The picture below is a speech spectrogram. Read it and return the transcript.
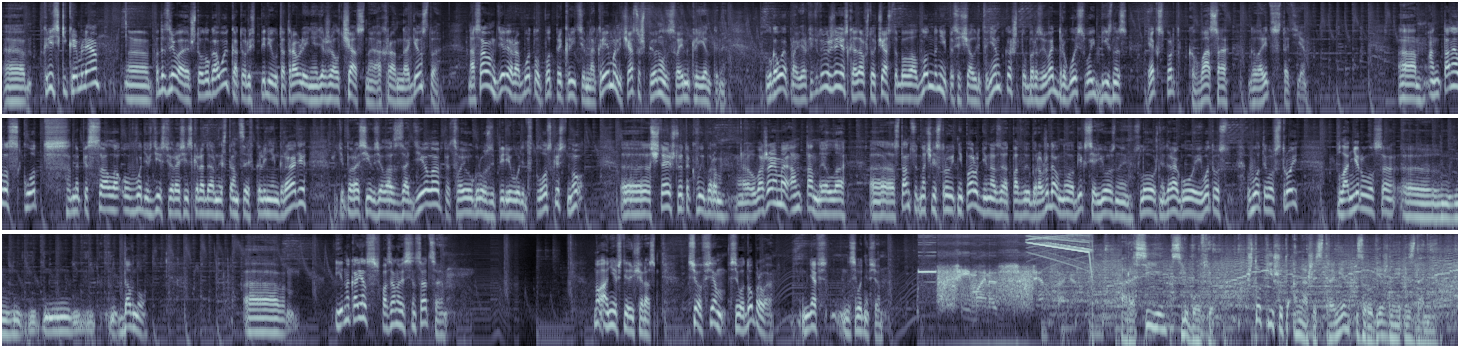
Э, критики Кремля э, подозревают, что Луговой, который в период отравления держал частное охранное агентство, на самом деле работал под прикрытием на Кремль и часто шпионил за своими клиентами. Луговой опроверг эти утверждения, сказав, что часто бывал в Лондоне и посещал Литвиненко, чтобы развивать другой свой бизнес – экспорт кваса, говорится в статье. А, Антонелла Скотт написала о вводе в действие российской радарной станции в Калининграде, что типа Россия взялась за дело, свои угрозы переводит в плоскость, но э, считает, что это к выборам. Э, уважаемая Антонелла, э, станцию начали строить не пару дней назад под выборы, а уже давно. Объект серьезный, сложный, дорогой. И вот его, вот его в строй планировался э, давно. Э, и, наконец, позановая сенсация. Ну, а не в следующий раз. Все, всем всего доброго. У меня на сегодня все. О России с любовью. Что пишут о нашей стране зарубежные издания?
